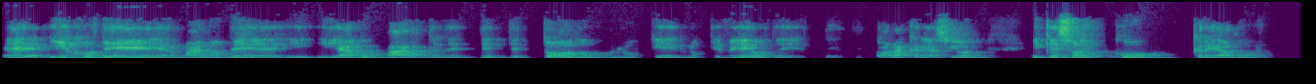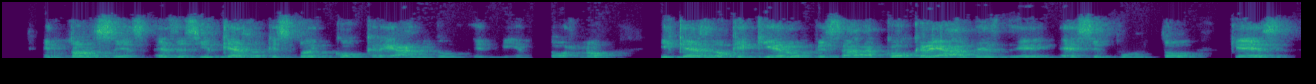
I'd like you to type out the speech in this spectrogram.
eh, hijo de, hermano de, y, hago parte de, de, de, todo lo que, lo que veo, de, toda la creación, y que soy co-creador. Entonces, es decir, ¿qué es lo que estoy co-creando en mi entorno? ¿Y qué es lo que quiero empezar a co-crear desde ese punto que es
